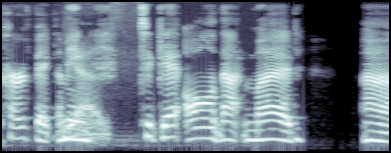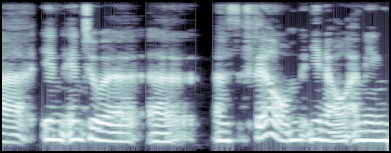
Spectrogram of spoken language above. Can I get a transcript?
perfect. I mean, yes. to get all of that mud uh, in into a, a, a, film, you know, I mean,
